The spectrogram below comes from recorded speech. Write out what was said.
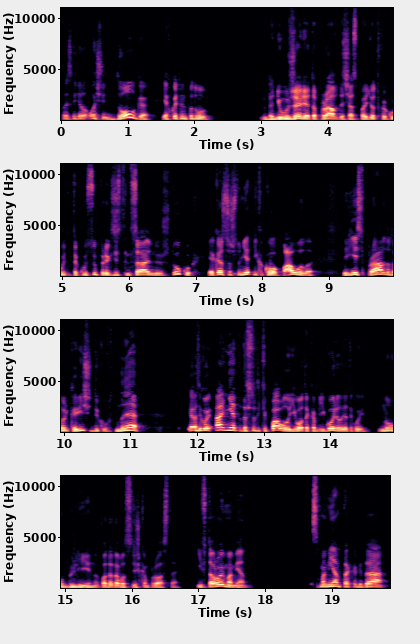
происходило очень долго. Я в какой-то момент подумал, да неужели это правда сейчас пойдет в какую-то такую суперэкзистенциальную штуку, и окажется, что нет никакого Пауэлла, есть правда только Ричард Декуртне. Я такой, а нет, это все-таки Пауэлл его так объегорил. Я такой, ну блин, вот это вот слишком просто. И второй момент. С момента, когда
